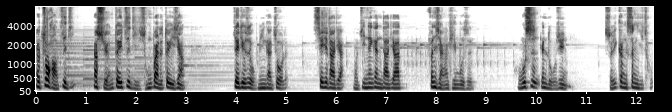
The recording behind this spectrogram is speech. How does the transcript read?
要做好自己，要选对自己崇拜的对象，这就是我们应该做的。谢谢大家，我今天跟大家分享的题目是。胡适跟鲁迅，谁更胜一筹？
